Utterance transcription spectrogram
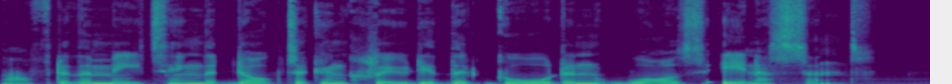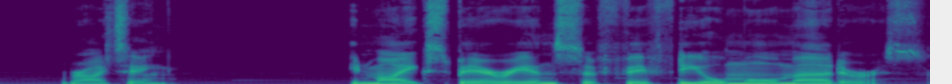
After the meeting, the doctor concluded that Gordon was innocent, writing, In my experience of 50 or more murderers,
